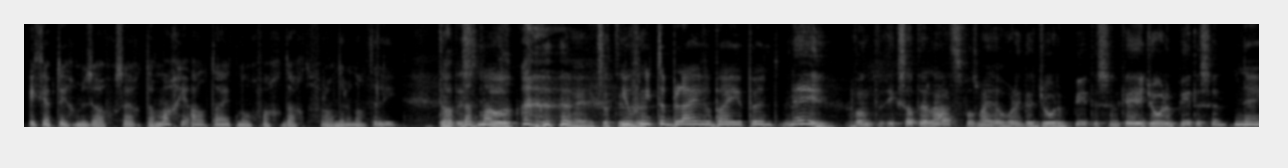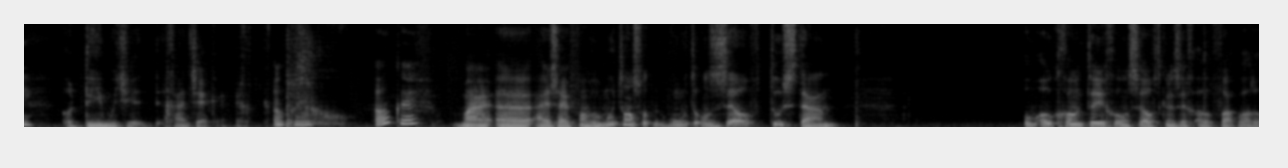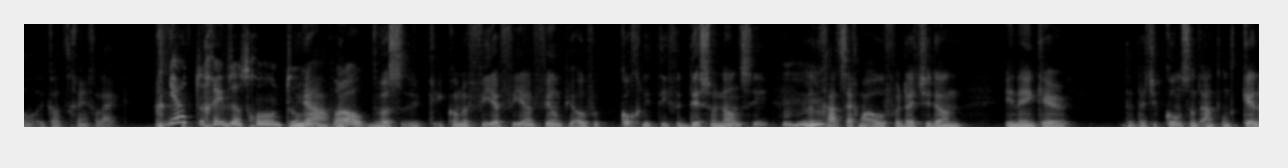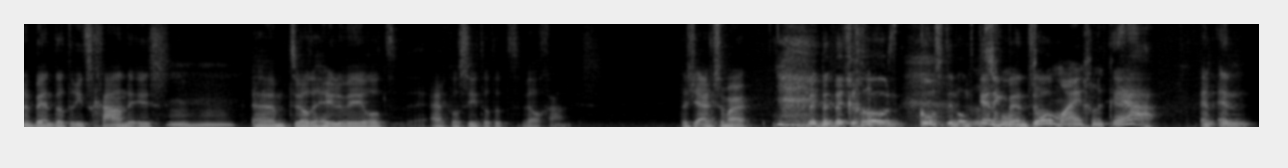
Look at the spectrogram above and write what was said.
Ik heb tegen mezelf gezegd, dan mag je altijd nog van gedachten veranderen, Nathalie. Dat is Dat het mag. ook. Nee, ik zat in Je hoeft de- niet te blijven bij je punt. Nee, want ik zat er laatst, volgens mij hoorde ik dat Jordan Peterson. Ken je Jordan Peterson? Nee. Oh, die moet je gaan checken. Echt. Oké. Oké. Maar eh, hij zei van, we moeten, ons wat, we moeten onszelf toestaan... om ook gewoon tegen onszelf te kunnen zeggen... oh, fuck, hadden, ik had geen gelijk. Ja, geef dat gewoon toe. Ja, Van, oh. er was, ik, ik kwam er via, via een filmpje over cognitieve dissonantie. mhm. Dat gaat zeg maar over dat je dan in één keer... Dat, dat je constant aan het ontkennen bent dat er iets gaande is... Mhm. ehm, terwijl de hele wereld eigenlijk wel ziet dat het wel gaande is. Dat je eigenlijk, zeg maar... dat, dat, dat je gewoon constant in Dat is ontkenning bent. terwijl- dom eigenlijk, hè? Ja, en, en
